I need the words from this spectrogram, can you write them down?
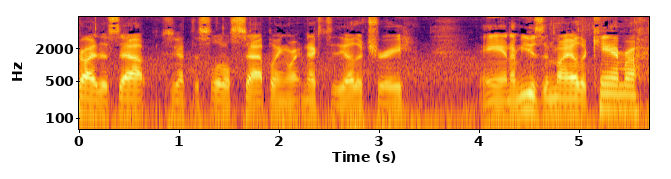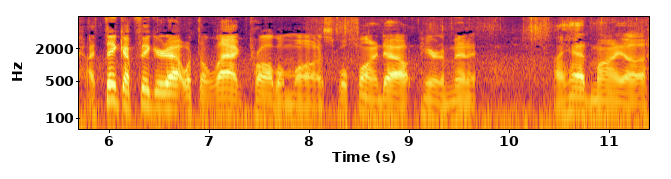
Try this out. It's got this little sapling right next to the other tree. And I'm using my other camera. I think I figured out what the lag problem was. We'll find out here in a minute. I had my uh,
